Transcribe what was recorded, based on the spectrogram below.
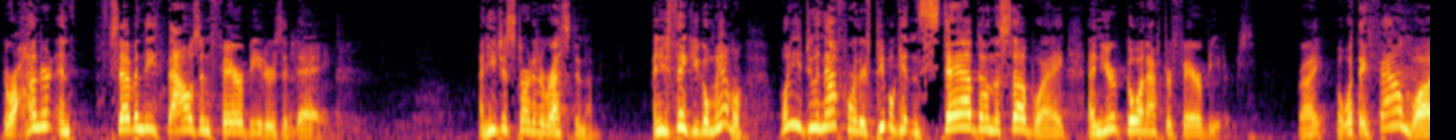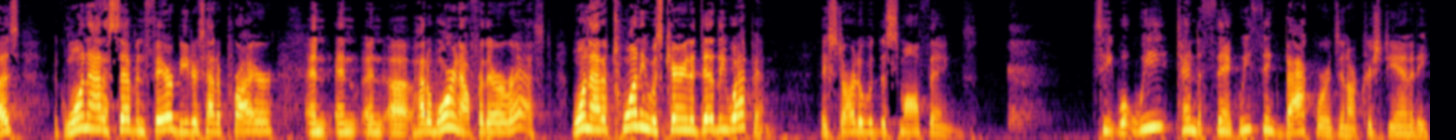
There were 170,000 fare beaters a day. And he just started arresting them. And you think, you go, man, well, what are you doing that for? There's people getting stabbed on the subway, and you're going after fare beaters, right? But what they found was, like one out of seven fare beaters had a prior and, and, and uh, had a warrant out for their arrest. One out of 20 was carrying a deadly weapon. They started with the small things. See, what we tend to think, we think backwards in our Christianity.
